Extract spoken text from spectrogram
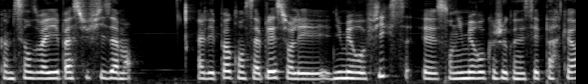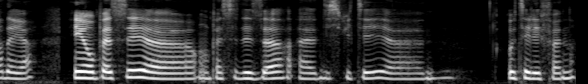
comme si on ne se voyait pas suffisamment. À l'époque, on s'appelait sur les numéros fixes, son numéro que je connaissais par cœur d'ailleurs. Et on passait, on passait des heures à discuter au téléphone.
